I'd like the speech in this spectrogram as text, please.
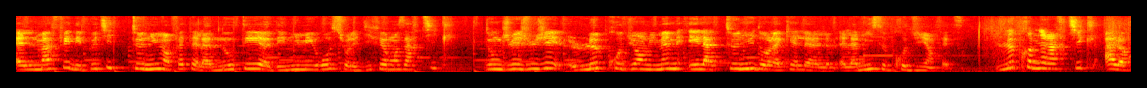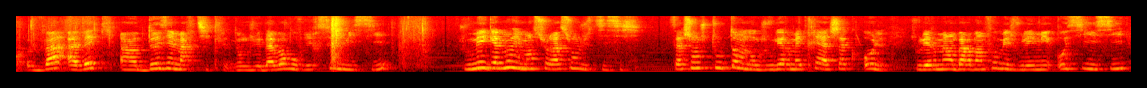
elle m'a fait des petites tenues, en fait, elle a noté euh, des numéros sur les différents articles. Donc je vais juger le produit en lui-même et la tenue dans laquelle elle, elle a mis ce produit en fait. Le premier article, alors, va avec un deuxième article. Donc je vais d'abord ouvrir celui-ci. Je vous mets également les mensurations juste ici. Ça change tout le temps, donc je vous les remettrai à chaque haul. Je vous les remets en barre d'infos, mais je vous les mets aussi ici.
